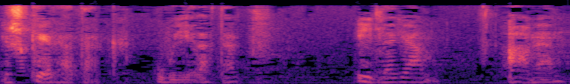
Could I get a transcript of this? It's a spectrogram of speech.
és kérhetek új életet. Így legyen. Ámen.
